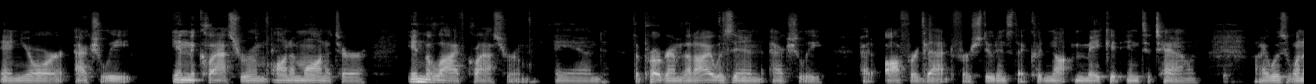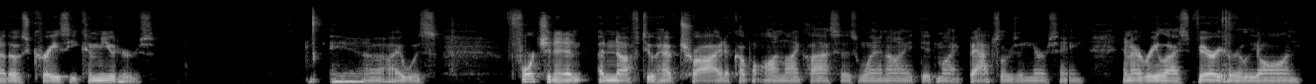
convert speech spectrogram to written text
and you're actually in the classroom on a monitor in the live classroom. And the program that I was in actually had offered that for students that could not make it into town. I was one of those crazy commuters. And uh, I was fortunate enough to have tried a couple online classes when I did my bachelor's in nursing, and I realized very early on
